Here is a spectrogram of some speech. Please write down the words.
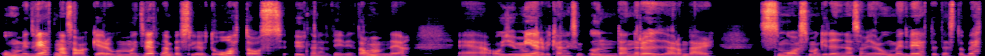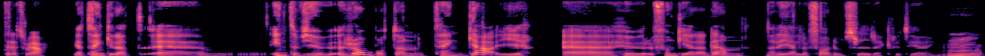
omedvetna saker, omedvetna beslut åt oss utan att vi vet om det. Eh, och ju mer vi kan liksom undanröja de där små, små grejerna som vi gör omedvetet, desto bättre tror jag. Jag tänker att eh, intervjuroboten Tengai Eh, hur fungerar den när det gäller fördomsfri rekrytering? Mm,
